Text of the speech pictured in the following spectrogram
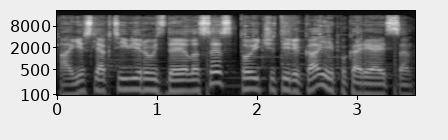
а если активировать DLSS, то и 4К ей покоряется.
